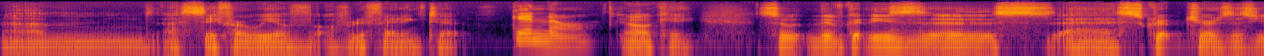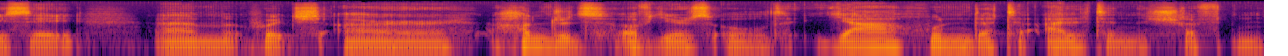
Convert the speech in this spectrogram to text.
um, a safer way of, of referring to it. Genau. Okay, so they've got these uh, uh, scriptures, as you say, um, which are hundreds of years old. Jahrhunderte alten Schriften.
